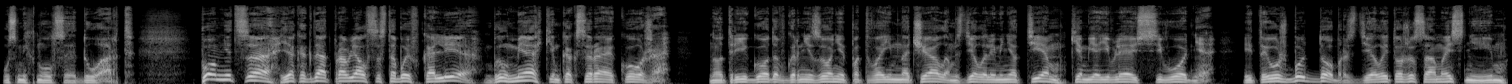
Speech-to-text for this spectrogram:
— усмехнулся Эдуард. «Помнится, я когда отправлялся с тобой в Кале, был мягким, как сырая кожа». Но три года в гарнизоне под твоим началом сделали меня тем, кем я являюсь сегодня. И ты уж будь добр, сделай то же самое с ним.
